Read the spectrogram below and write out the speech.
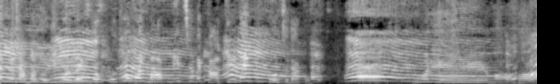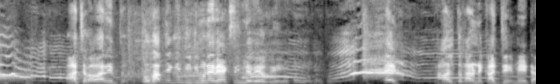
একটা জামা তৈরি করবে। তো প্রথম ওর মাপ নিচ্ছে তা কাকে দেয় কি করছে দেখো। ওরে বাবা। আচ্ছা বাবা রে ও ভাবছে কি দিদি মনে হয় ভ্যাকসিন দেবে ওকে। এই ফালতু কারণে কাজে মেয়েটা।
